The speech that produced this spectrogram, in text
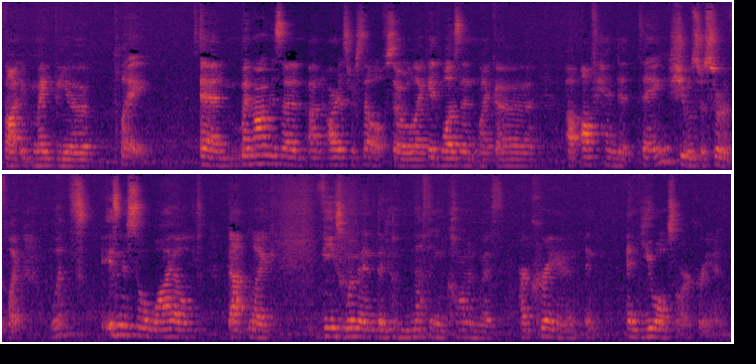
thought it might be a play. And my mom is a, an artist herself, so like it wasn't like a, a offhanded thing. She was just sort of like, "What's isn't it so wild?" that like these women that you have nothing in common with are Korean and, and you also are Korean.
